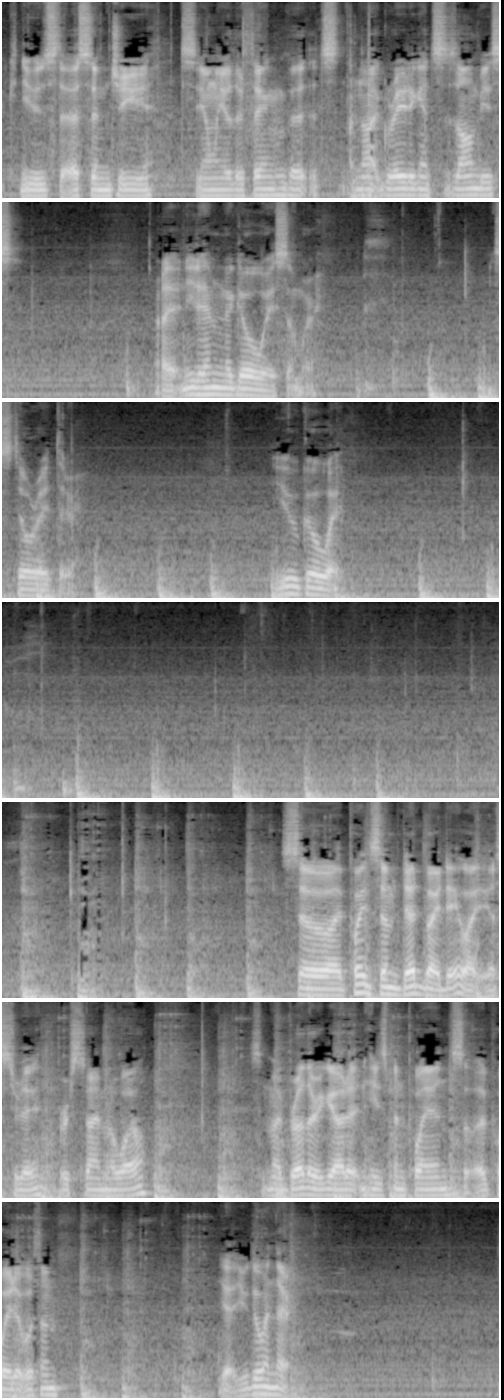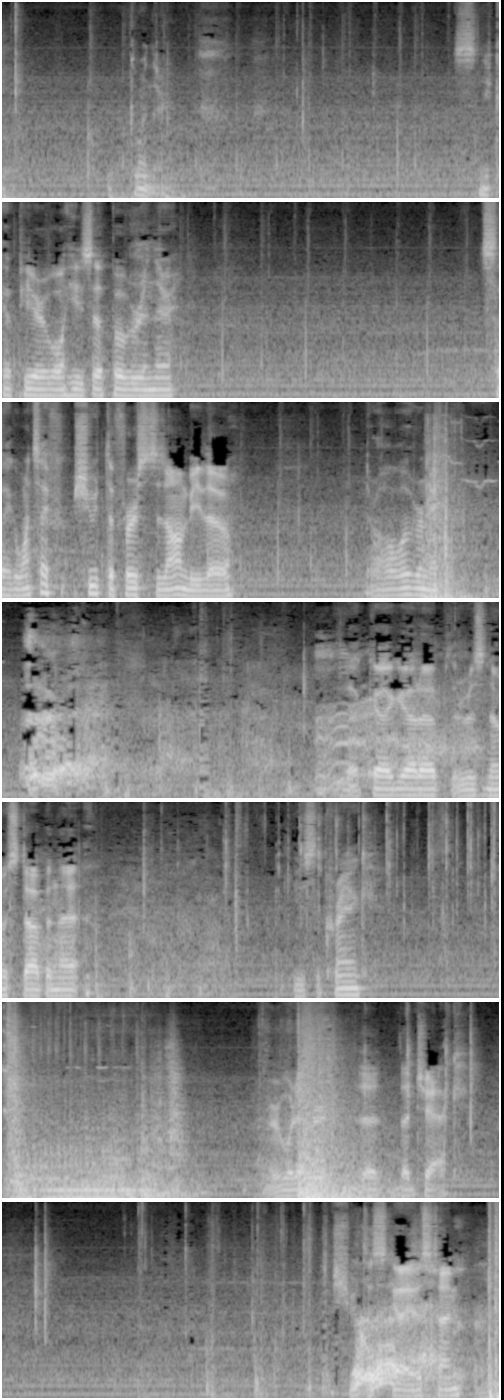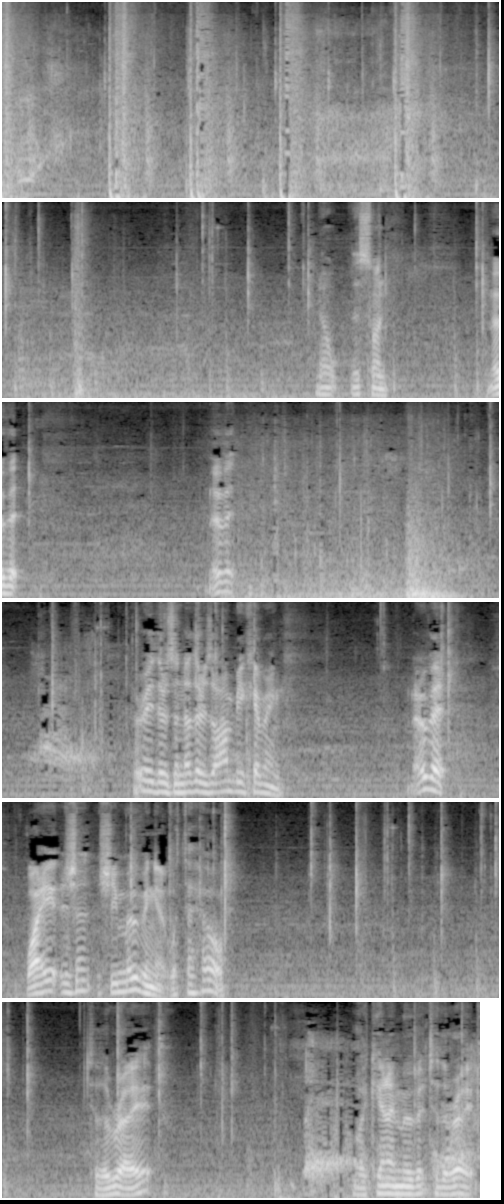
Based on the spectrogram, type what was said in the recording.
I can use the SMG. It's the only other thing, but it's not great against the zombies. Alright, I need him to go away somewhere. He's still right there. You go away. So I played some Dead by Daylight yesterday, first time in a while. So my brother got it and he's been playing, so I played it with him. Yeah, you go in there. Go in there. Sneak up here while he's up over in there. It's like once I shoot the first zombie though, they're all over me. That guy got up, there was no stopping that. Use the crank. Or whatever, the, the jack. Shoot this guy this time. No, this one. Move it. Move it. Hurry, there's another zombie coming. Move it. Why isn't she moving it? What the hell? To the right. Why can't I move it to the right?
